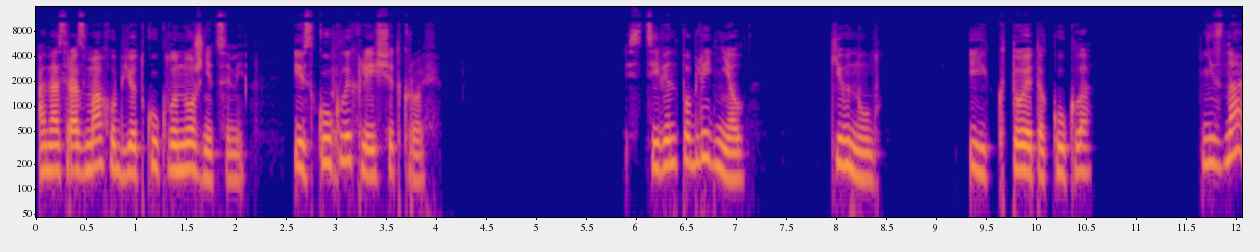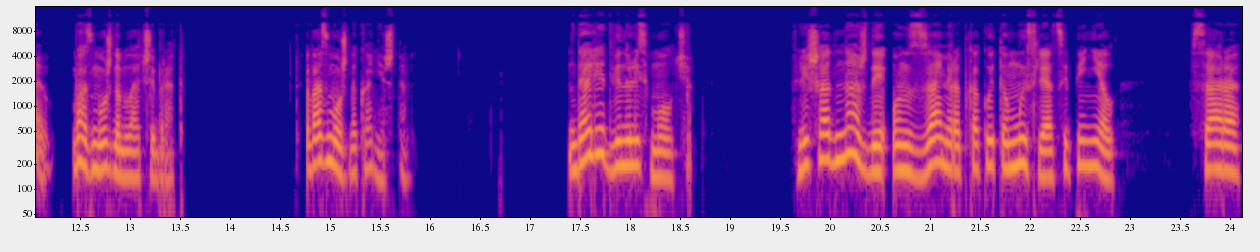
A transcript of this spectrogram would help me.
Она с размаху бьет куклу ножницами. Из куклы хлещет кровь. Стивен побледнел, кивнул. «И кто эта кукла?» «Не знаю. Возможно, младший брат». Возможно, конечно. Далее двинулись молча. Лишь однажды он замер от какой-то мысли, оцепенел. Сара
